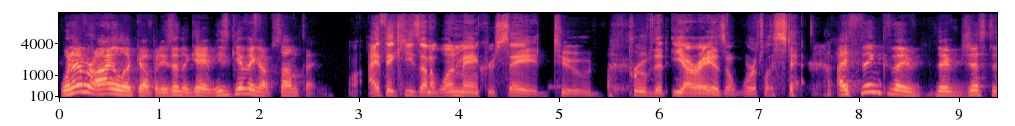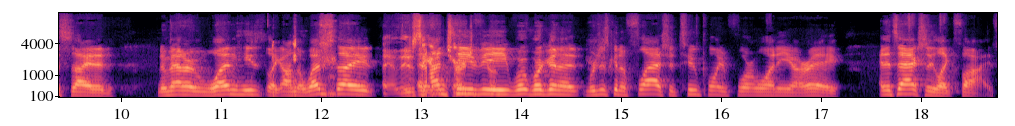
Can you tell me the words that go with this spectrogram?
whenever I look up and he's in the game, he's giving up something. Well, I think he's on a one-man crusade to prove that ERA is a worthless stat. I think they've they've just decided No matter when he's like on the website Yeah, and on TV, we're, we're gonna we're just gonna flash a 2.41 ERA, and it's actually like five.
